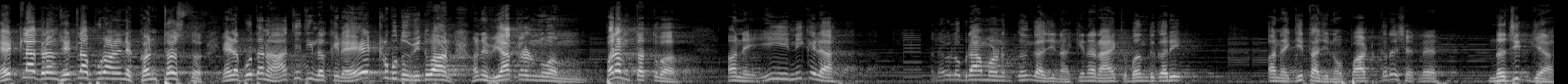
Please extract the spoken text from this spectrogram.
એટલા ગ્રંથ, એટલા પુરાણ એને કંઠસ્થ. એણે પોતાના હાથેથી લખેલા એટલું બધું વિદ્વાન અને વ્યાકરણનું આમ પરમ તત્વ. અને એ નીકળ્યા. અને ઓલો બ્રાહ્મણ ગંગાજીના કિનારા આંખ બંધ કરી અને ગીતાજીનો પાઠ કરે છે એટલે નજીક ગયા.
